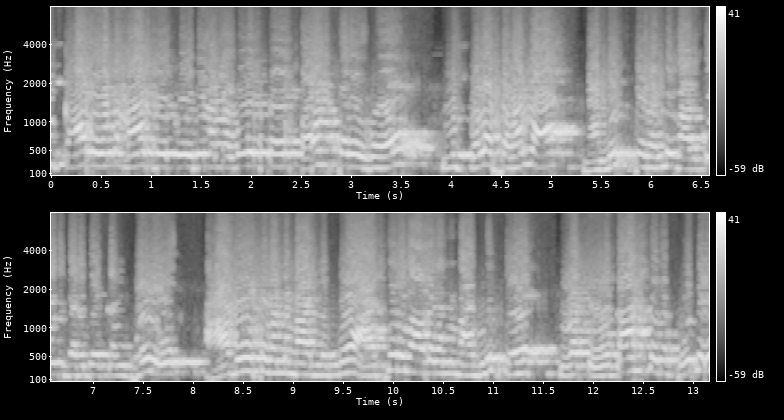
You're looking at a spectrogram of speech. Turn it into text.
ಈ ಕಾರ್ಯವನ್ನು ಮಾಡಬೇಕು, ಇದು ನಮ್ಮ ಊರು, ಪರಂಪರೆ ಈ ಕೆಲಸವನ್ನ ನಾವು ನಿತ್ಯವನ್ನು ಮಾಡ್ಕೊಂಡು ಬರಬೇಕಂತ ಹೇಳಿ ಆದೇಶವನ್ನು ಮಾಡ್ಲಿಕ್ಕೆ, ಆಶೀರ್ವಾದವನ್ನು ಮಾಡ್ಲಿಕ್ಕೆ ಇವತ್ತು ಲೋಕಾಂತದ ಪೂಜೆ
